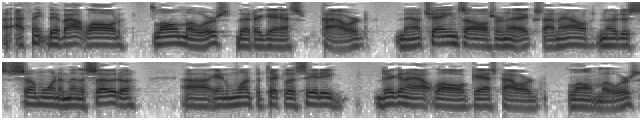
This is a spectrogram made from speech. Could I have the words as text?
I think they've outlawed lawnmowers that are gas powered. Now chainsaws are next. I now noticed someone in Minnesota, uh, in one particular city, they're going to outlaw gas powered lawnmowers.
